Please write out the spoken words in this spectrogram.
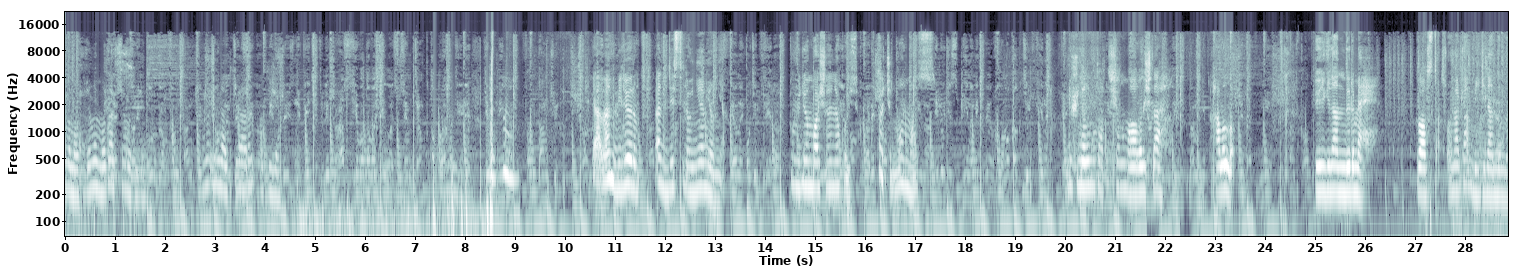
o zaman atacağım olmadı akşam atacağım. Ama illa yarın atacağım. Ya ben biliyorum. Ben de Jesse ile oynayamıyorum ya. Bu videonun başlığına ne koysam? Açılımı olmaz. Düşünelim tartışalım arkadaşlar. Havalı. Bilgilendirme. Brawl Stars oynarken bilgilendirme.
